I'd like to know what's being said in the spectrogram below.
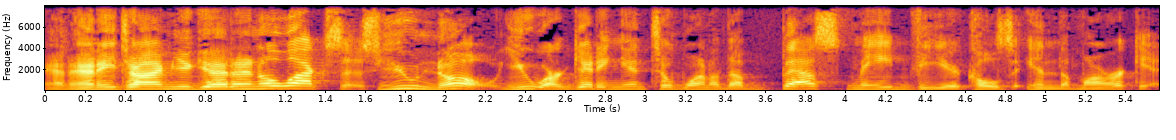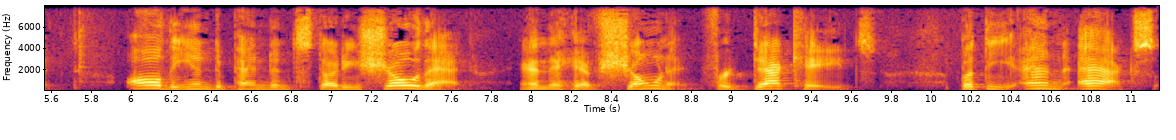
And anytime you get in a Lexus, you know you are getting into one of the best made vehicles in the market. All the independent studies show that, and they have shown it for decades. But the NX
